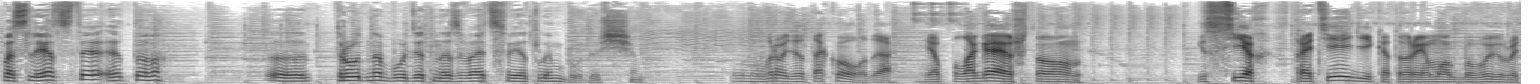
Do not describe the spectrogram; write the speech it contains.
последствия этого э, трудно будет назвать светлым будущим. Ну, вроде такого, да. Я полагаю, что из всех стратегий, которые мог бы выбрать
